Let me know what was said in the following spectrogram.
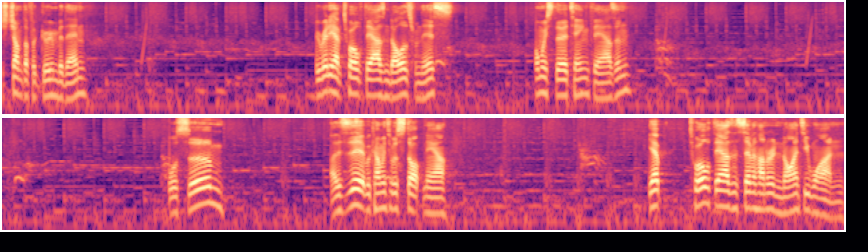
Just jumped off a Goomba then. We already have $12,000 from this. Almost 13,000. Awesome. Oh, this is it. We're coming to a stop now. Yep. 12,791.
